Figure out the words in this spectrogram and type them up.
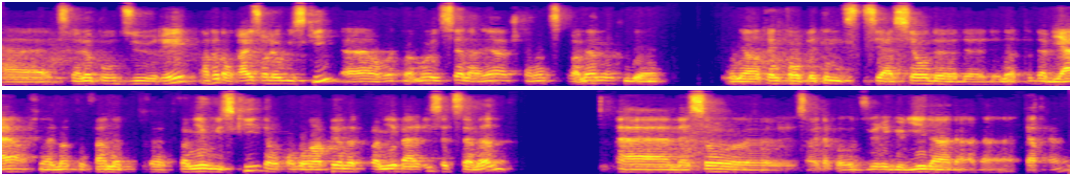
euh, qui serait là pour durer. En fait, on travaille sur le whisky. Euh, on voit moi ici en arrière, justement, qui se promène. on est en train de compléter une distillation de, de, notre de bière, finalement, pour faire notre premier whisky. Donc, on va remplir notre premier baril cette semaine. mais ça, ça va être un produit régulier dans, dans quatre ans.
